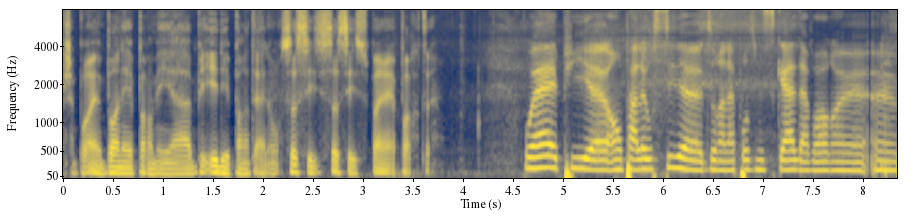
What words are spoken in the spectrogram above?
je sais pas, un bon imperméable et des pantalons. Ça, c'est super important. Ouais, puis euh, on parlait aussi euh, durant la pause musicale d'avoir un, un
